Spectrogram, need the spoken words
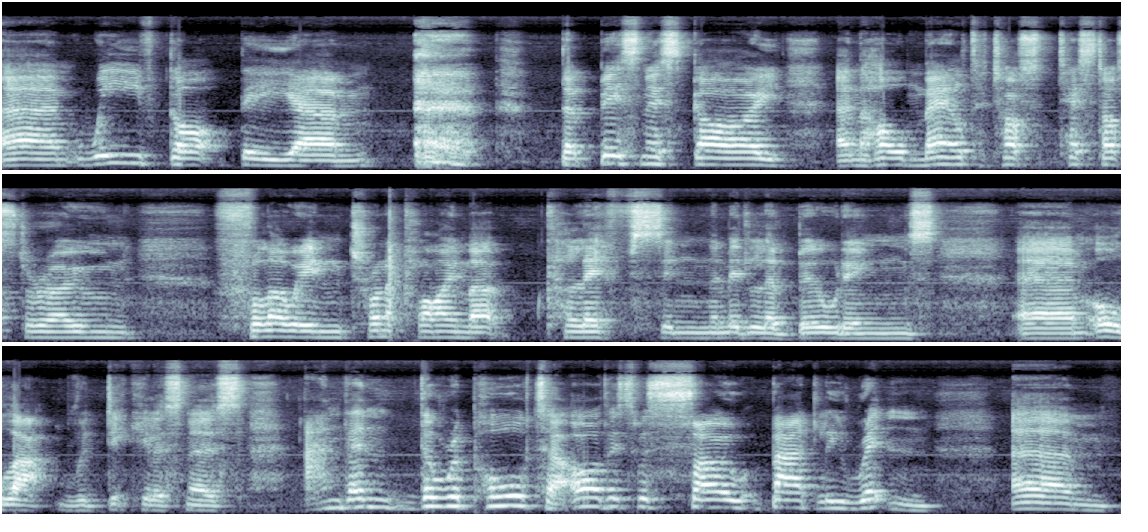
Um, we've got the um, the business guy and the whole male testosterone flowing trying to climb up cliffs in the middle of buildings um, all that ridiculousness. And then the reporter oh this was so badly written. Um,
